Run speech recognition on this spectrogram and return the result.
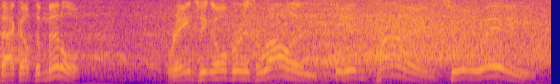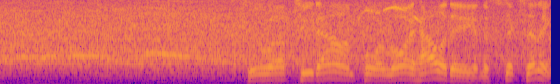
Back up the middle. Ranging over is Rollins in time. Two away. Two up, two down for Roy Halladay in the sixth inning.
